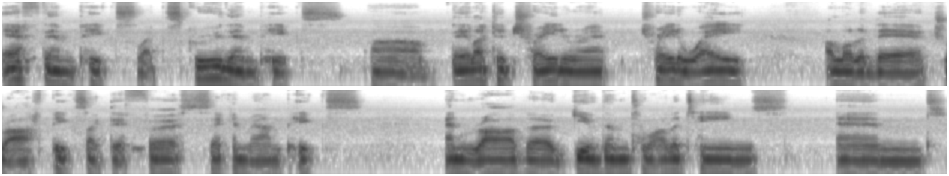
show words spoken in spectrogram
f them picks, like screw them picks. Um, they like to trade around, trade away a lot of their draft picks, like their first, second round picks, and rather give them to other teams and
